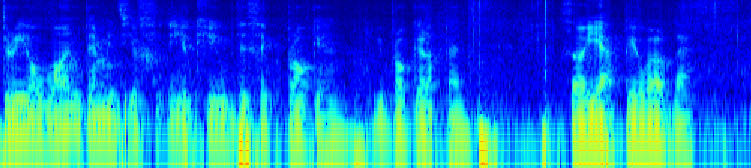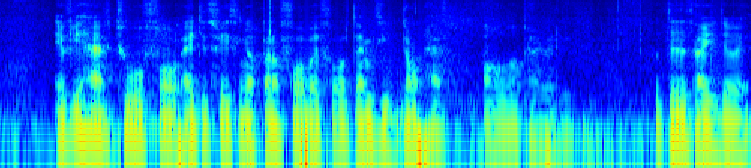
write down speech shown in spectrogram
three or one, that means your your cube is like broken. You broke it up then. So yeah, be aware of that. If you have two or four edges facing up on a four by four, that means you don't have OLL parity. So this is how you do it.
